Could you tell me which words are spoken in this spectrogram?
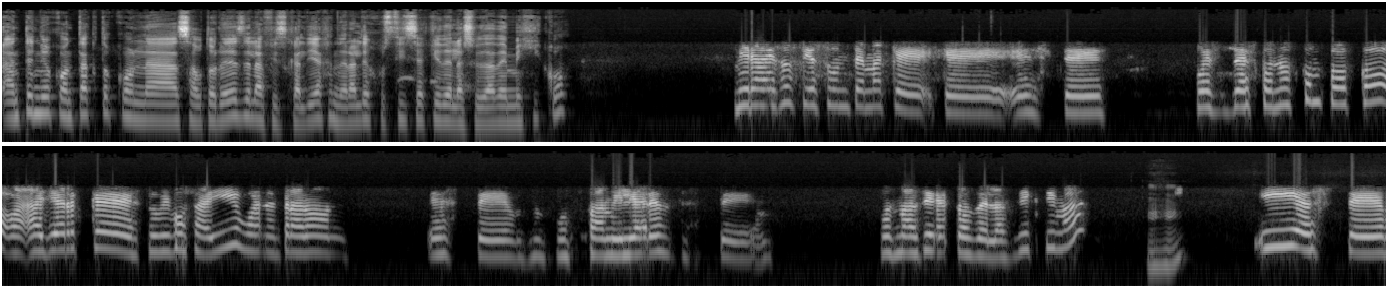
¿Han tenido contacto con las autoridades de la Fiscalía General de Justicia aquí de la Ciudad de México? Mira, eso sí es un tema que, que este, pues desconozco un poco. Ayer que estuvimos ahí, bueno, entraron este pues, familiares este pues más directos de las víctimas y este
